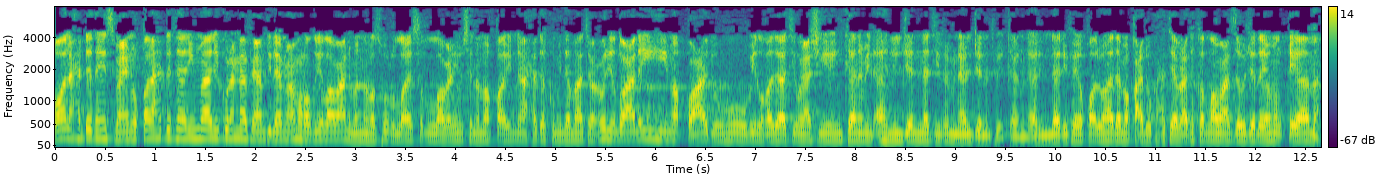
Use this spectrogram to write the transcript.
قال حدثني إسماعيل قال حدثني مالك عن نافع عبد الله بن عمر رضي الله عنه أن رسول الله صلى الله عليه وسلم قال إن أحدكم إذا مات عرض عليه مقعده بالغداة والعشي إن كان من أهل الجنة فمن أهل الجنة وإن كان من أهل النار فيقال هذا مقعدك حتى يبعثك الله عز وجل يوم القيامة.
